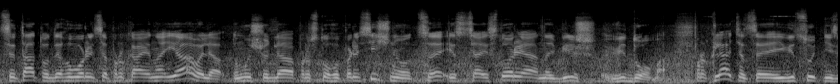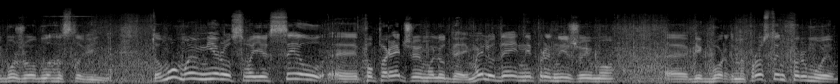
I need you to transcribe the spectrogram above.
цитату, де говориться про Каїна і Авеля, тому що для простого пересічного це ця історія найбільш відома. Прокляття це і відсутність Божого благословіння. Тому ми в міру своїх сил е, попереджуємо людей. Ми людей не принижуємо бікбордами, просто інформуємо.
